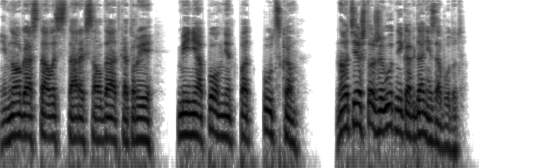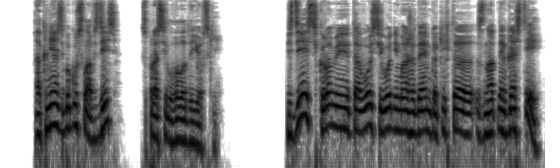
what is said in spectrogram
Немного осталось старых солдат, которые меня помнят под Пуцком, но те, что живут, никогда не забудут. «А князь Богуслав здесь?» – спросил Володаевский. «Здесь, кроме того, сегодня мы ожидаем каких-то знатных гостей,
